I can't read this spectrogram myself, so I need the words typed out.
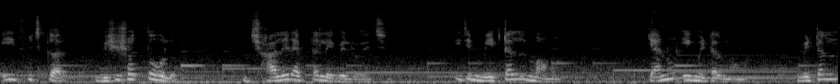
এই ফুচকার বিশেষত্ব হলো ঝালের একটা লেভেল রয়েছে। এই যে মেটাল মামা, কেন এই মেটাল মামা? মেটাল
